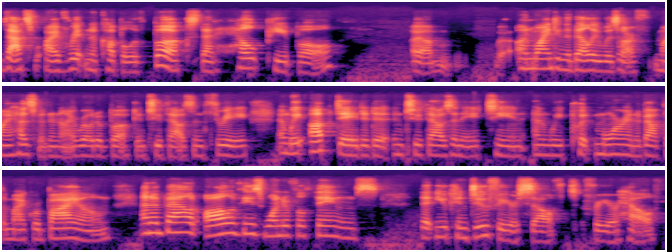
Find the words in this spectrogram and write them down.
that's I've written a couple of books that help people. Um, Unwinding the Belly was our my husband and I wrote a book in 2003, and we updated it in 2018, and we put more in about the microbiome and about all of these wonderful things that you can do for yourself for your health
